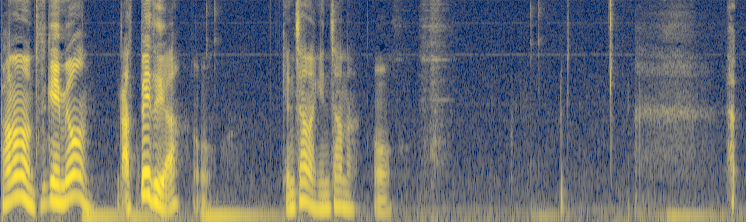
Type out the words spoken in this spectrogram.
바나나 두 개면 낫배드야. 어. 괜찮아 괜찮아. 어. 하...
